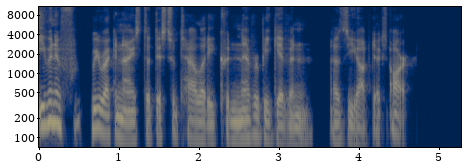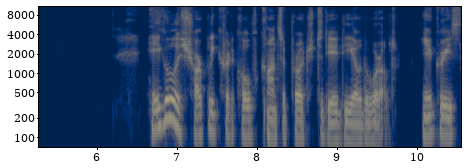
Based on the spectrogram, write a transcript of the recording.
Even if we recognize that this totality could never be given as the objects are. Hegel is sharply critical of Kant's approach to the idea of the world. He agrees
